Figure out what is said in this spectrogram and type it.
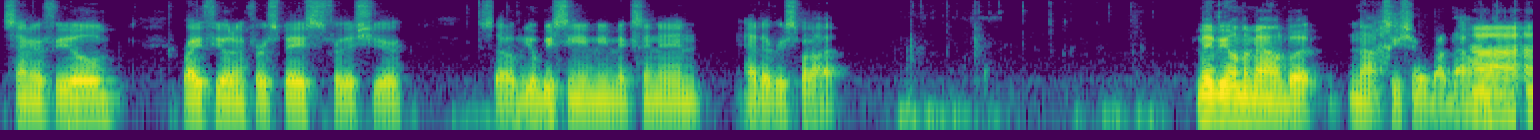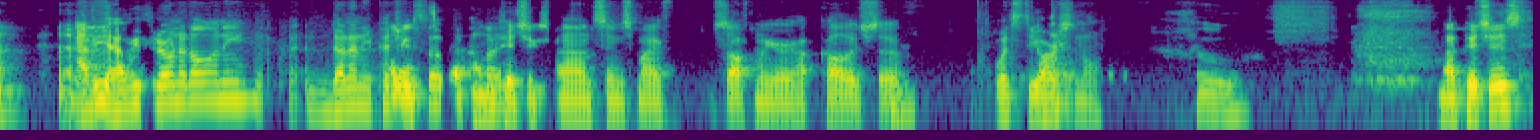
center field, right field, and first base for this year. So you'll be seeing me mixing in at every spot. Maybe on the mound, but not too sure about that one. Uh, Have you have you thrown at all any done any pitching stuff? on the pitching mound since my sophomore year of college. So hmm. What's the arsenal? ooh. my pitches,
